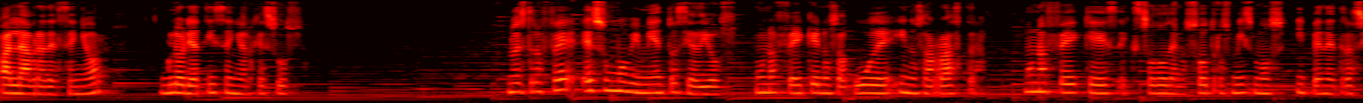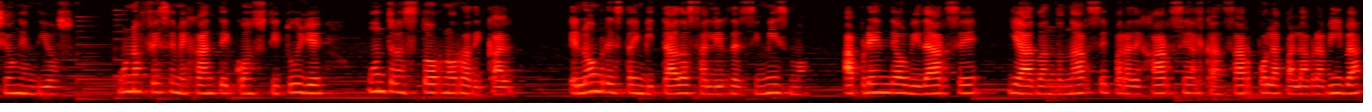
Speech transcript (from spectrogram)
Palabra del Señor. Gloria a ti, Señor Jesús. Nuestra fe es un movimiento hacia Dios, una fe que nos acude y nos arrastra, una fe que es éxodo de nosotros mismos y penetración en Dios. Una fe semejante constituye un trastorno radical. El hombre está invitado a salir de sí mismo, aprende a olvidarse y a abandonarse para dejarse alcanzar por la palabra viva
